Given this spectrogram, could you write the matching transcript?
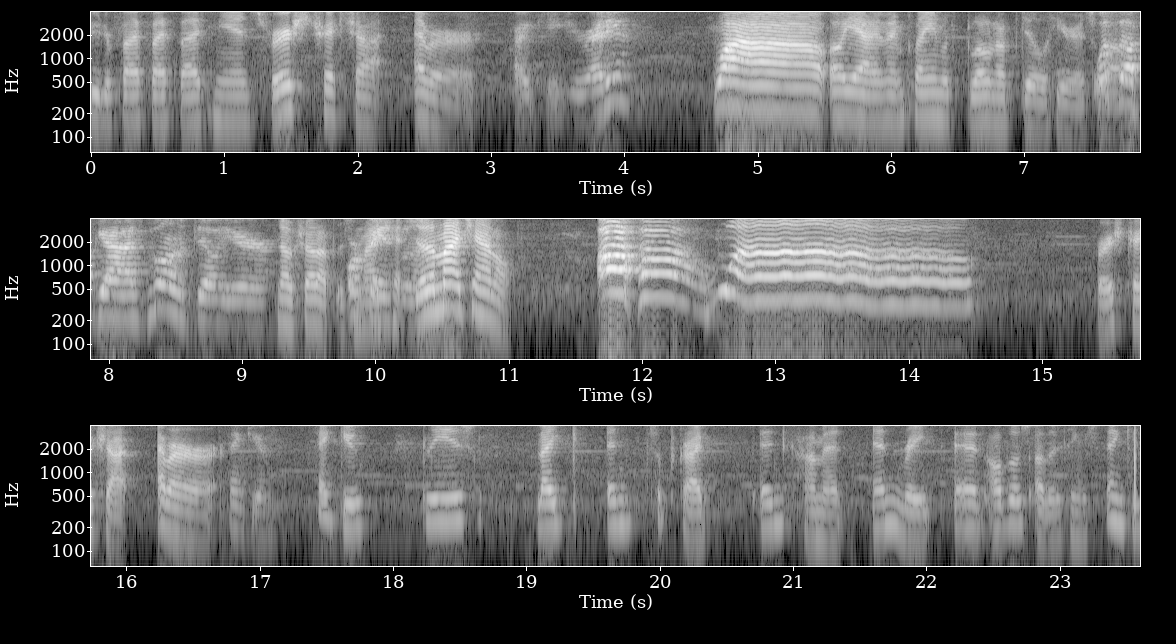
Duder 555 man's first trick shot ever. Alright, Cage, you ready? Wow! Oh yeah, and I'm playing with Blown Up Dyl here as well. What's up, guys? Blown up Dyl here. No, shut up. This is my channel. This is my channel. Oh! Whoa! First trick shot ever. Thank you. Thank you. Please like and subscribe and comment and rate and all those other things. Thank you.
